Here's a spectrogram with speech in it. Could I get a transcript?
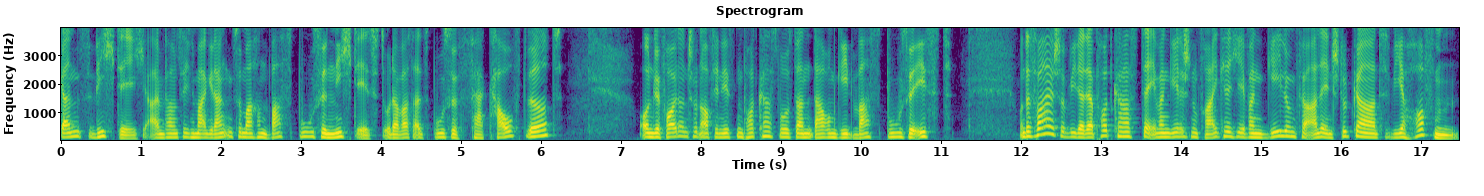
ganz wichtig, einfach sich nochmal Gedanken zu machen, was Buße nicht ist oder was als Buße verkauft wird. Und wir freuen uns schon auf den nächsten Podcast, wo es dann darum geht, was Buße ist. Und das war ja schon wieder der Podcast der Evangelischen Freikirche Evangelium für alle in Stuttgart. Wir hoffen,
